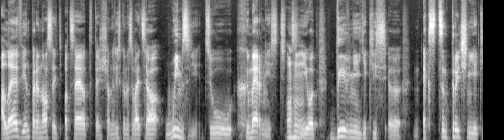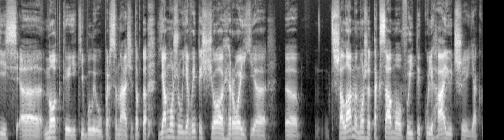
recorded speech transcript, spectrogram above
Але він переносить оце, от те, що англійською називається whimsy, цю химерність, uh-huh. ці от дивні якісь е, ексцентричні якісь е, нотки, які були у персонажі. Тобто я можу уявити, що герой. Шалами може так само вийти кульгаючи, як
